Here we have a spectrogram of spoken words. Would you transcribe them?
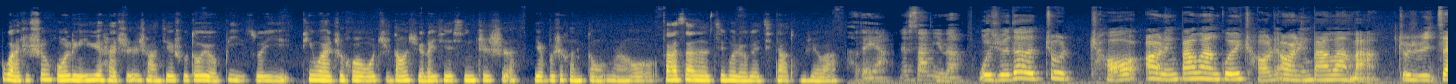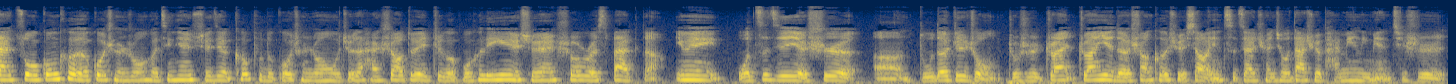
不管是生活领域还是日常接触都有弊，所以听完之后我只当学了一些新知识，也不是很懂。然后发散的机会留给其他同学吧。好的呀，那 Sunny 呢？我觉得就朝二零八。万归朝二零八万吧，就是在做功课的过程中和今天学姐科普的过程中，我觉得还是要对这个伯克利音乐学院 show respect 的，因为我自己也是嗯读的这种就是专专业的商科学校，因此在全球大学排名里面其实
